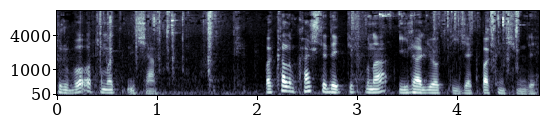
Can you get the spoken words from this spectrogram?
Turbo otomatik nişan. Bakalım kaç dedektif buna ihlal yok diyecek. Bakın şimdi.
